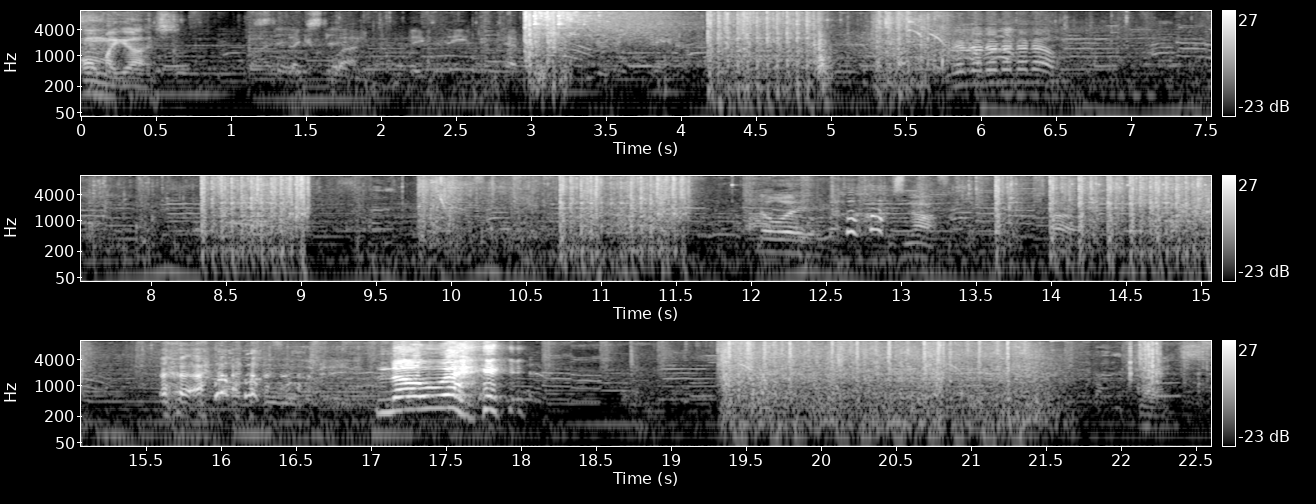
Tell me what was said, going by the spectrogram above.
Oh my gosh. Seconds left. They've seized and have secured the container. No, no, no, no, no, no. No way. He's not. Oh. no way! nice.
